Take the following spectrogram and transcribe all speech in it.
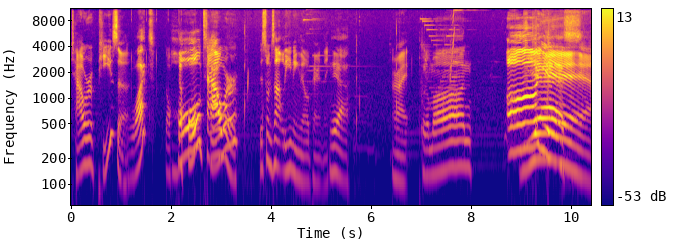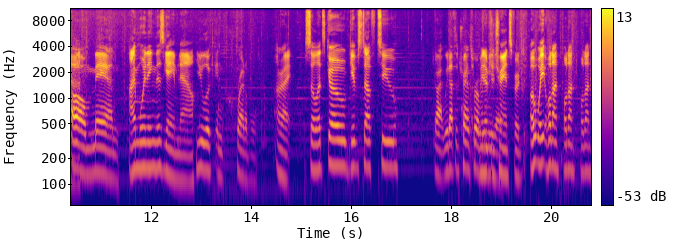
Tower of Pisa. What? The whole, whole tower. tower? This one's not leaning, though, apparently. Yeah. All right. Put them on. Oh, yes. yeah. Oh man, I'm winning this game now. you look incredible. All right. So let's go give stuff to. All right, we'd have to transfer over We to have to transfer. Oh, wait. Hold on. Hold on. Hold on.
